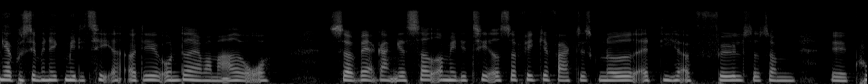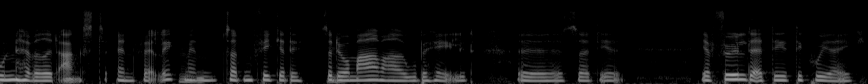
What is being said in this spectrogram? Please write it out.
jeg kunne simpelthen ikke meditere, og det undrede jeg mig meget over. Så hver gang jeg sad og mediterede, så fik jeg faktisk noget af de her følelser, som øh, kunne have været et angstanfald, ikke? Mm. Men sådan fik jeg det. Så Mm. det var meget, meget ubehageligt. Øh, så det, jeg følte, at det, det kunne jeg ikke.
